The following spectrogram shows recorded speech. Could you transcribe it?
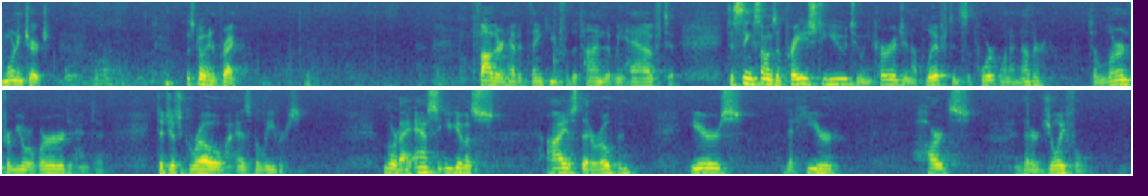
Good morning, church. Let's go ahead and pray. Father in heaven, thank you for the time that we have to, to sing songs of praise to you, to encourage and uplift and support one another, to learn from your word, and to, to just grow as believers. Lord, I ask that you give us eyes that are open, ears that hear, hearts that are joyful,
